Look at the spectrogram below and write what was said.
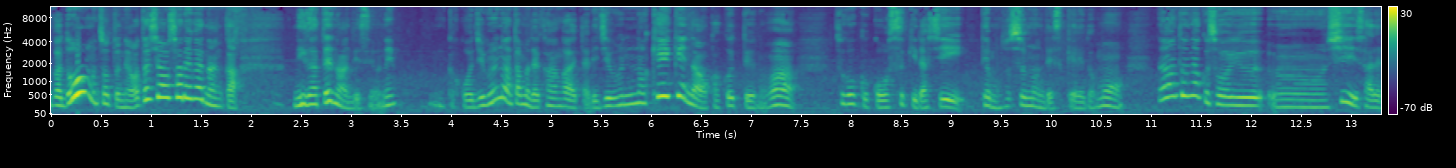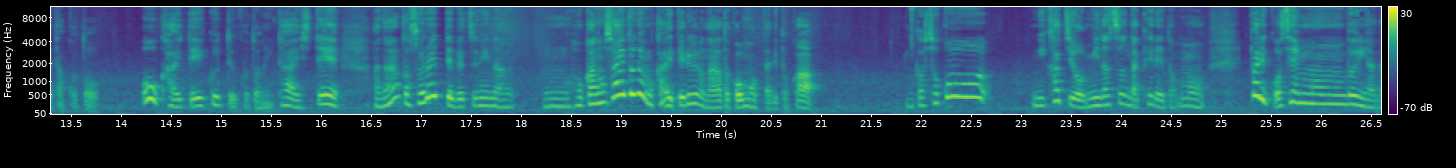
なんかどうもちょっとね私はそれがなんか苦手なんですよね。なんかこう自分の頭で考えたり自分の経験談を書くっていうのはすごくこう好きだし手も進むんですけれどもなんとなくそういううん指示されたことを書いていくっていうことに対してあなんかそれって別になんうん、他のサイトでも書いてるよなとか思ったりとかなんかそこに価値を見出すんだけれどもやっぱりこう専門分野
